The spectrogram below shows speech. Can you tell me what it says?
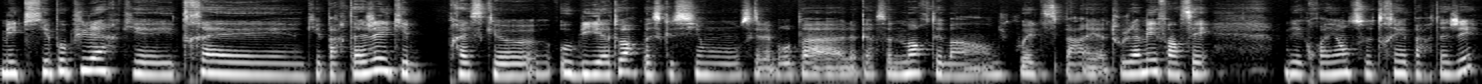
mais qui est populaire, qui est très. qui est partagé, qui est presque obligatoire, parce que si on célèbre pas la personne morte, et eh ben, du coup, elle disparaît à tout jamais. Enfin, c'est des croyances très partagées.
